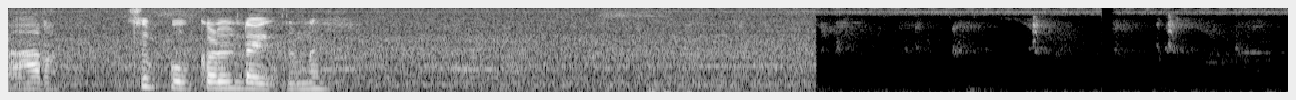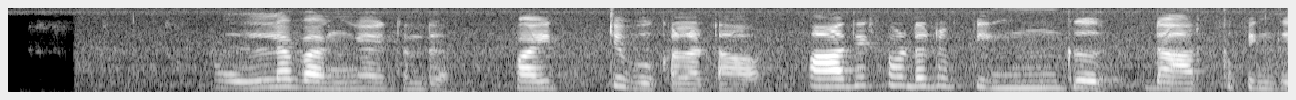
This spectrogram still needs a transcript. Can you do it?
നിറച്ച് പൂക്കൾ ഉണ്ടായിക്കുന്നു നല്ല ഭംഗിയായിട്ടുണ്ട്. വൈറ്റ് പൂക്കൾ കേട്ടോ ആദ്യമൊക്കെ ഇവിടെ ഒരു പിങ്ക് ഡാർക്ക് പിങ്ക്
